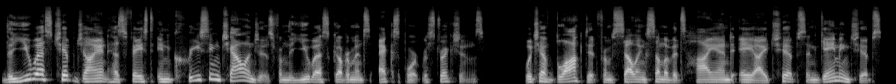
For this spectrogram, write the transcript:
the U.S. chip giant has faced increasing challenges from the U.S. government's export restrictions, which have blocked it from selling some of its high-end AI chips and gaming chips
